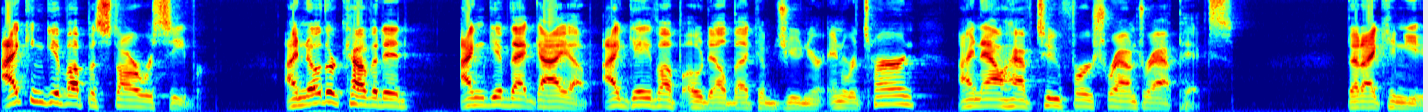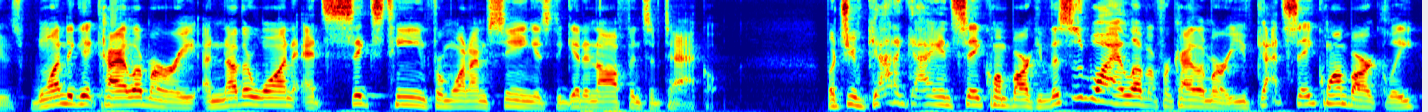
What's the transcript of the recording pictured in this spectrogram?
I can give up a star receiver. I know they're coveted. I can give that guy up. I gave up Odell Beckham Jr. In return, I now have two first round draft picks that I can use. One to get Kyler Murray, another one at 16 from what I'm seeing is to get an offensive tackle. But you've got a guy in Saquon Barkley. This is why I love it for Kyler Murray. You've got Saquon Barkley,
